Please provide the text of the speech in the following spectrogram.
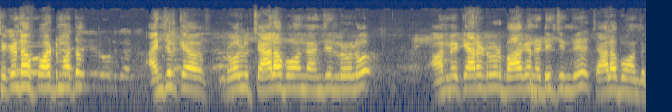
సెకండ్ హాఫ్ పార్ట్ మొత్తం అంజల్ రోల్ చాలా బాగుంది అంజల్ రోల్ ఆమె క్యారెక్టర్ కూడా బాగా నటించింది చాలా బాగుంది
